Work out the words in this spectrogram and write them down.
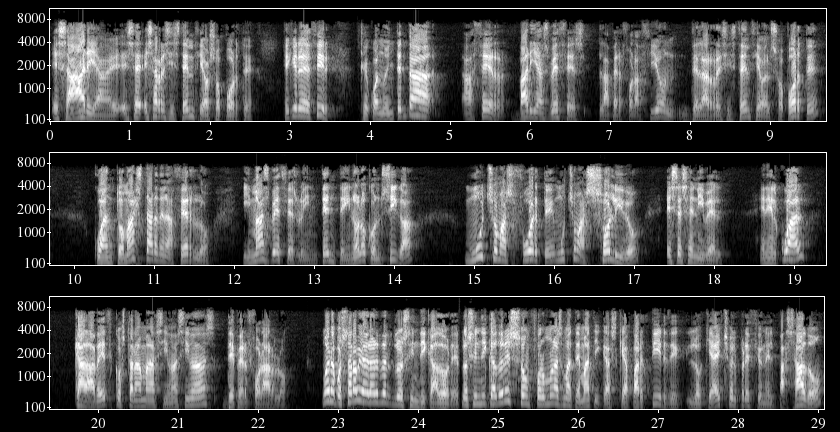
esa área, esa, esa resistencia o soporte. ¿Qué quiere decir? Que cuando intenta hacer varias veces la perforación de la resistencia o el soporte, cuanto más tarde en hacerlo y más veces lo intente y no lo consiga, mucho más fuerte, mucho más sólido es ese nivel, en el cual cada vez costará más y más y más de perforarlo. Bueno, pues ahora voy a hablar de los indicadores. Los indicadores son fórmulas matemáticas que a partir de lo que ha hecho el precio en el pasado,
